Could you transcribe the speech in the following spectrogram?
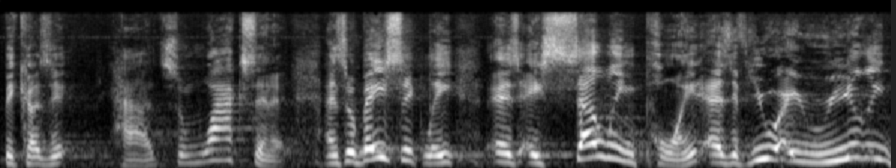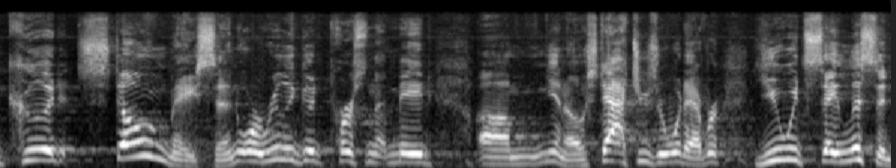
because it had some wax in it. And so basically, as a selling point, as if you were a really good stonemason or a really good person that made, um, you know, statues or whatever, you would say, listen,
